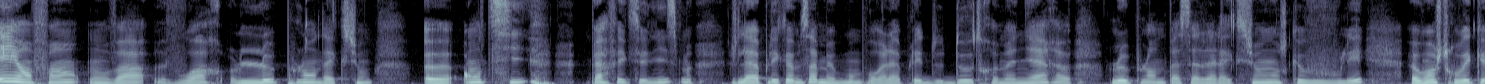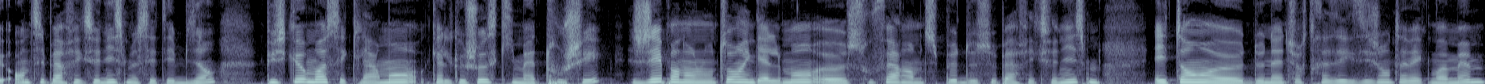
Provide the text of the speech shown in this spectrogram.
Et enfin, on va voir le plan d'action euh, anti-perfectionnisme. Je l'ai appelé comme ça, mais bon, on pourrait l'appeler de d'autres manières. Euh, le plan de passage à l'action, ce que vous voulez. Euh, moi, je trouvais que anti-perfectionnisme, c'était bien, puisque moi, c'est clairement quelque chose qui m'a touchée. J'ai pendant longtemps également souffert un petit peu de ce perfectionnisme, étant de nature très exigeante avec moi-même.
